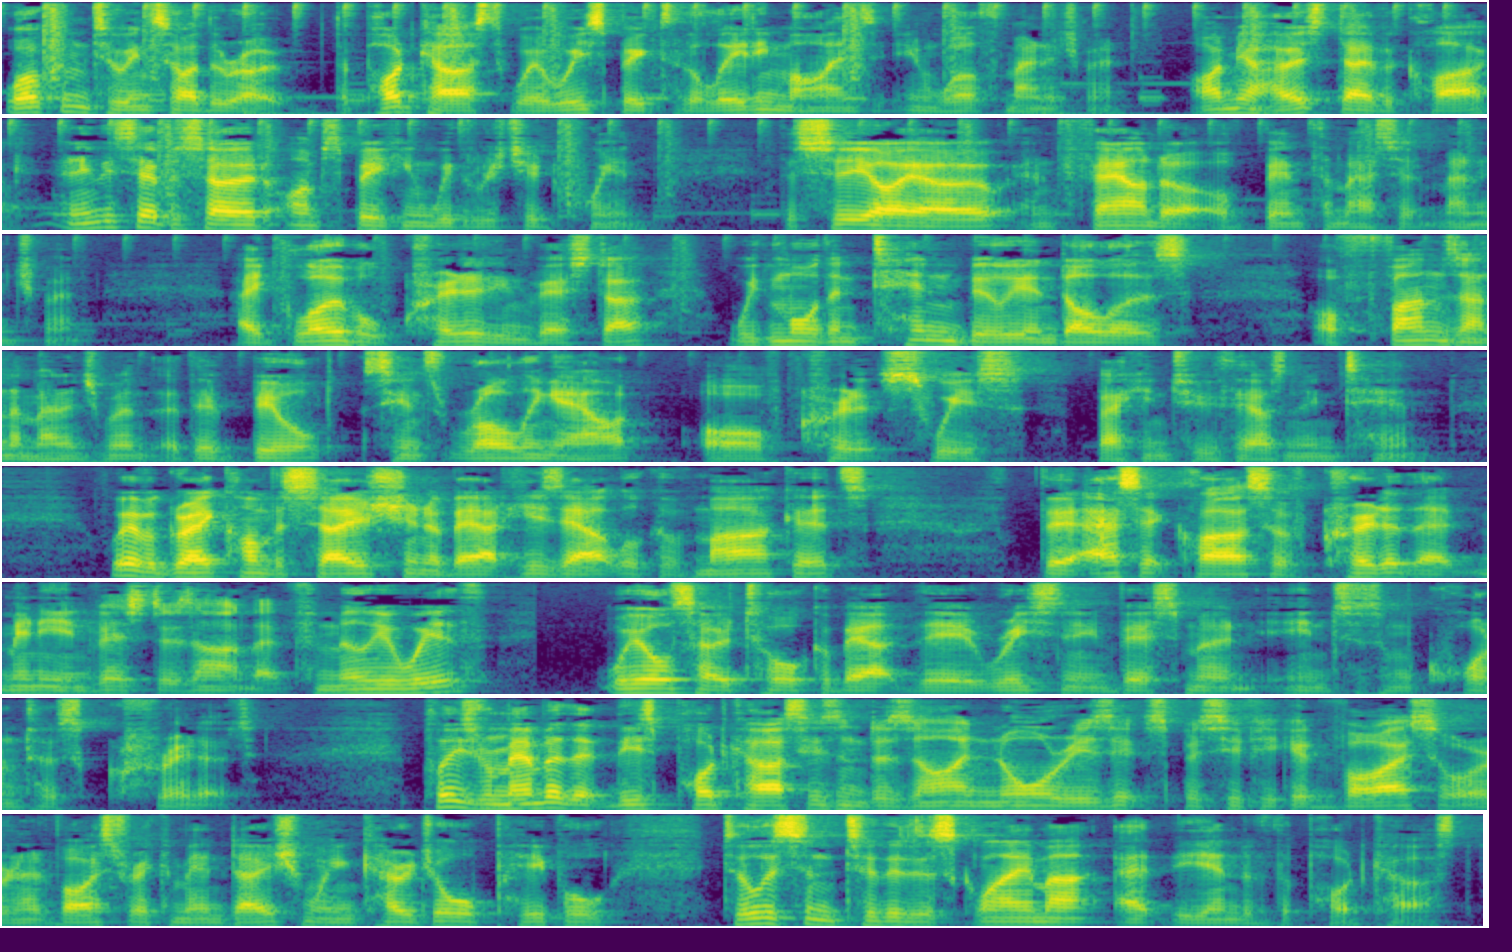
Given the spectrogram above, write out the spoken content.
Welcome to Inside the Rope, the podcast where we speak to the leading minds in wealth management. I'm your host, David Clark, and in this episode, I'm speaking with Richard Quinn, the CIO and founder of Bentham Asset Management, a global credit investor with more than $10 billion of funds under management that they've built since rolling out of Credit Suisse back in 2010. We have a great conversation about his outlook of markets, the asset class of credit that many investors aren't that familiar with. We also talk about their recent investment into some Qantas credit. Please remember that this podcast isn't designed nor is it specific advice or an advice recommendation. We encourage all people to listen to the disclaimer at the end of the podcast.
